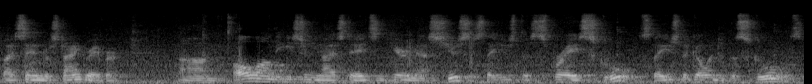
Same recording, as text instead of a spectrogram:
by Sandra Steingraber, um, all along the eastern United States and here in Massachusetts, they used to spray schools. They used to go into the schools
